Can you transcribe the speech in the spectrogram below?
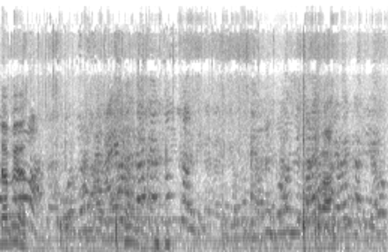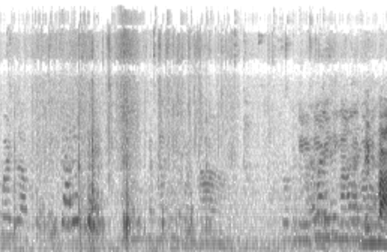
यांच्याजवळ डबे आहेत डिब्बा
